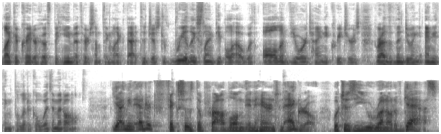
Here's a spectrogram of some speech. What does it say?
like a Craterhoof Behemoth or something like that to just really slam people out with all of your tiny creatures rather than doing anything political with them at all. Yeah, I mean, Edric fixes the problem inherent in aggro, which is you run out of gas.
